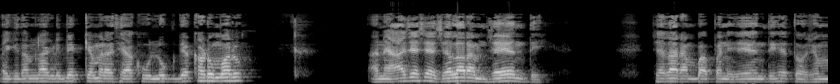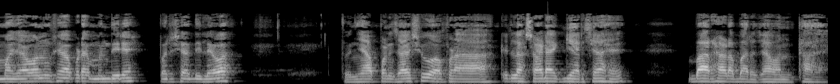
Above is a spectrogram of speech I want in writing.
બાકી તમને આગળ બેક કેમેરાથી આખું લુક દેખાડું મારું. અને આજે છે જલારામ જયંતી. જલારામ બાપાની જયંતી છે, તો જમવા જવાનું છે આપણે મંદિરે, પ્રસાદી લેવા. તો ત્યાં પણ જઈશું આપણા કેટલા સાડા અગિયાર છે બાર, સાડા બાર જવાનું થાય.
